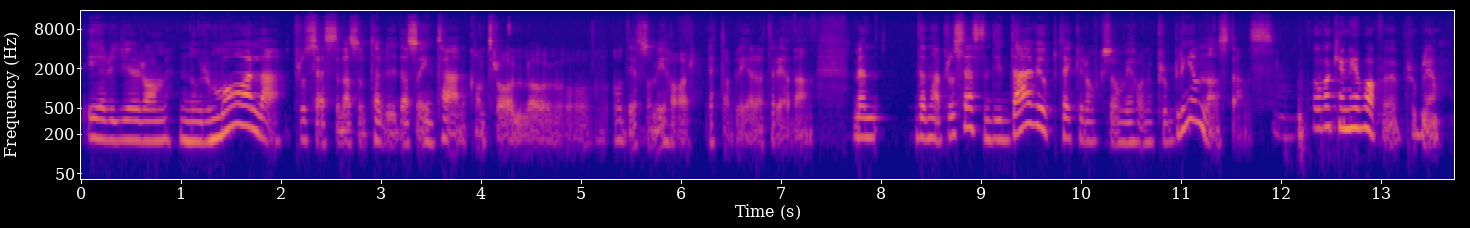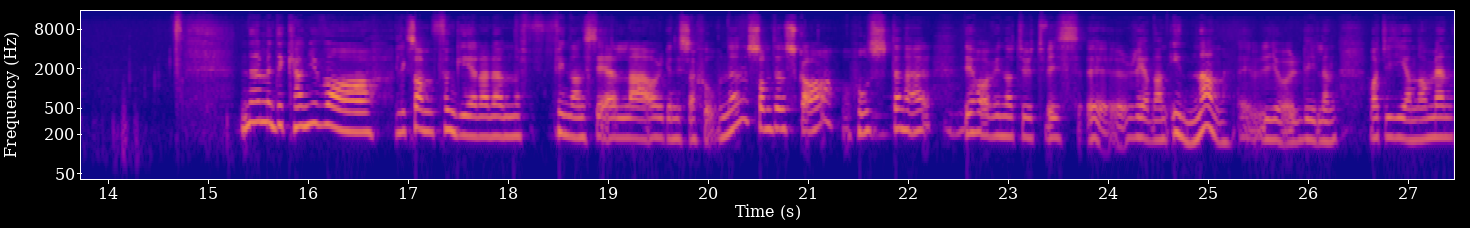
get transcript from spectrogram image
är det ju de normala processerna som tar vid, alltså internkontroll och, och, och det som vi har etablerat redan. Men den här processen, det är där vi upptäcker också om vi har något problem någonstans. Mm. Och vad kan det vara för problem? Nej, men det kan ju vara, liksom fungerar den finansiella organisationen som den ska hos den här? Mm. Det har vi naturligtvis eh, redan innan eh, vi gör dealen varit igenom, men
